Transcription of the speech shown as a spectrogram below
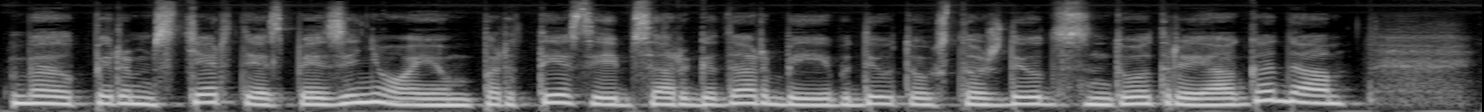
Vēl pirms ķerties pie ziņojuma par tiesību sarga darbību 2022. gadā,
